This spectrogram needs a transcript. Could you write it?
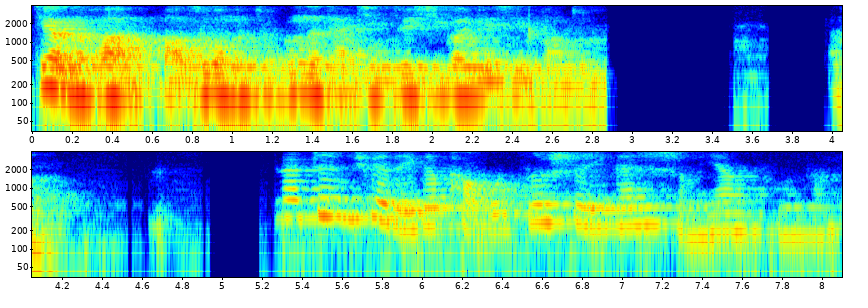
这样的话，保持我们足弓的弹性，对膝关节是有帮助的。啊，那正确的一个跑步姿势应该是什么样子的呢？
